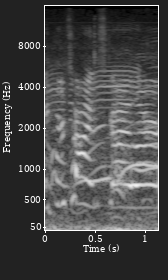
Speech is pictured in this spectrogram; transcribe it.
Take your time, Skylar.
